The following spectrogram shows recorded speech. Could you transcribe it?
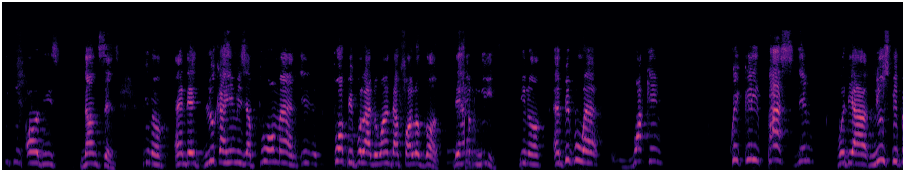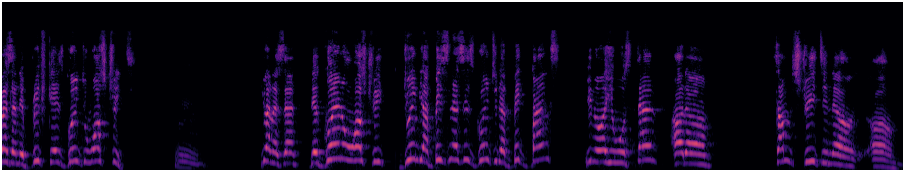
speaking all this nonsense. You know, and they look at him, he's a poor man. Poor people are the ones that follow God. They have needs, you know, and people were walking quickly past him with their newspapers and a briefcase going to Wall Street. Mm. You understand? They're going on Wall Street, doing their businesses, going to the big banks. You know, he will stand at um, some street in uh, um,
